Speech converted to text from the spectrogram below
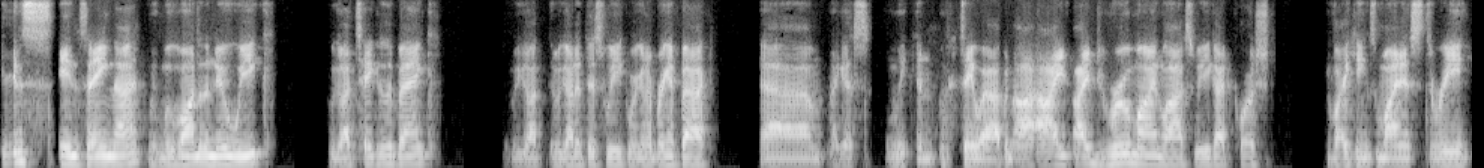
in in saying that, we move on to the new week. We got taken to the bank. We got we got it this week. We're gonna bring it back. Um, I guess we can say what happened. I I, I drew mine last week. I pushed Vikings minus three.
